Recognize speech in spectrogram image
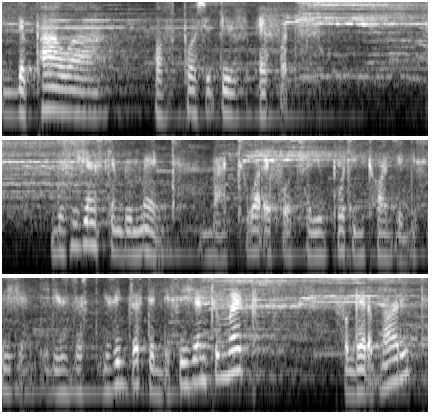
the power of positive efforts. Decisions can be made, but what efforts are you putting towards a decision? It is just is it just a decision to make? Forget about it,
